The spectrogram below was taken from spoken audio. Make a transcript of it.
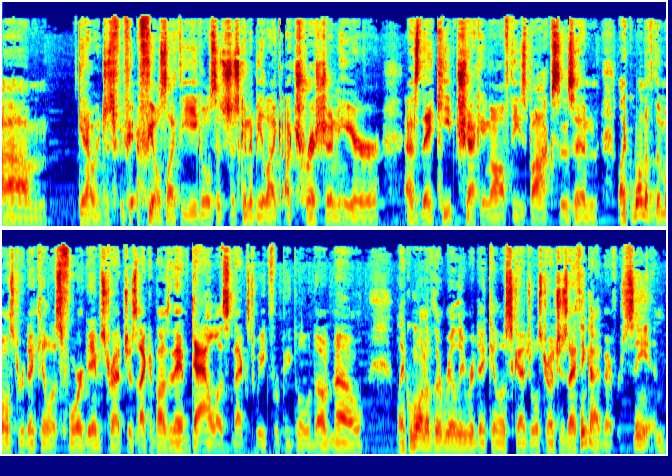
Um you know, it just f- feels like the Eagles. It's just going to be like attrition here as they keep checking off these boxes. And like one of the most ridiculous four game stretches I could possibly. They have Dallas next week for people who don't know. Like one of the really ridiculous schedule stretches I think I've ever seen.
